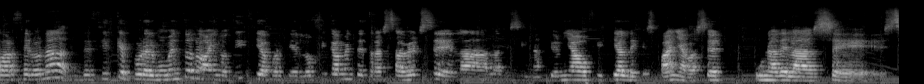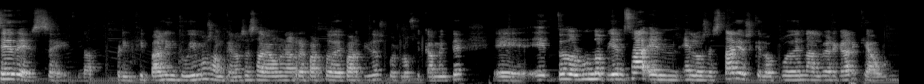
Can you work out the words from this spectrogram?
Barcelona, decir que por el momento no hay noticia, porque lógicamente tras saberse la, designación ya oficial de que España va a ser una de las eh, sedes, la principal intuimos, aunque no se sabe aún el reparto de partidos, pues lógicamente todo el mundo piensa en, los estadios que lo pueden albergar, que aún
